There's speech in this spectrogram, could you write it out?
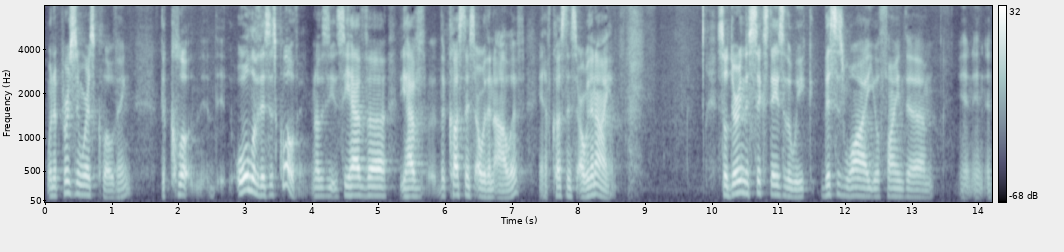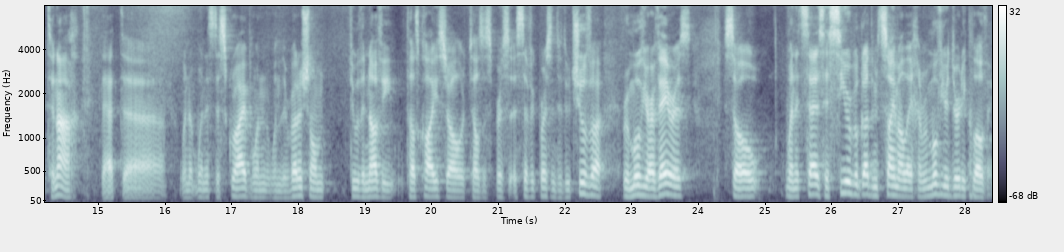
When a person wears clothing, the clo- all of this is clothing. In other you, you have uh, you have the kasnes are with an olive, and if kasnes are with an ayin. So during the six days of the week, this is why you'll find um, in, in, in Tanakh that uh, when, when it's described, when, when the Rebbe Shalom through the Navi tells Klal Yisrael or tells a, specific person to do tshuva, remove your averas. So when it says Hesir begadim tzaim aleichem, remove your dirty clothing,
